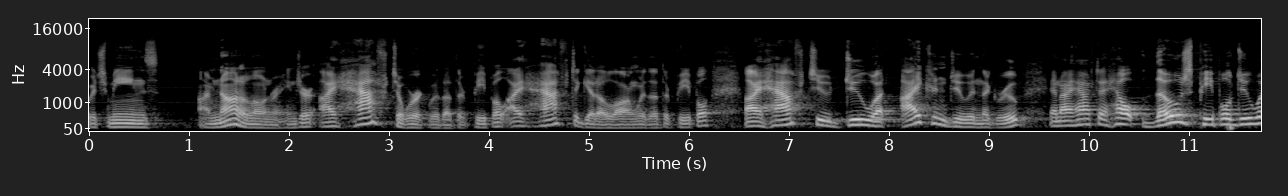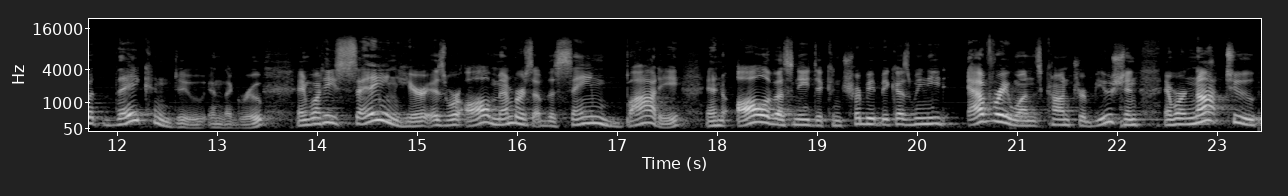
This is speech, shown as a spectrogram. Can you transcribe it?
which means I'm not a Lone Ranger. I have to work with other people. I have to get along with other people. I have to do what I can do in the group, and I have to help those people do what they can do in the group. And what he's saying here is we're all members of the same body, and all of us need to contribute because we need everyone's contribution, and we're not to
